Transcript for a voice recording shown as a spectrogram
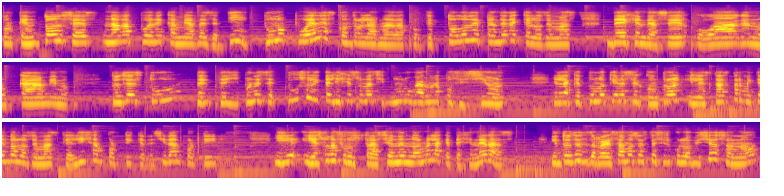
Porque entonces nada puede cambiar desde ti. Tú no puedes controlar nada porque todo depende de que los demás dejen de hacer o hagan o cambien. Entonces tú te, pones, tú solita eliges una, un lugar, una posición en la que tú no tienes el control y le estás permitiendo a los demás que elijan por ti, que decidan por ti. Y, es una frustración enorme la que te generas. Y entonces regresamos a este círculo vicioso, ¿no?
